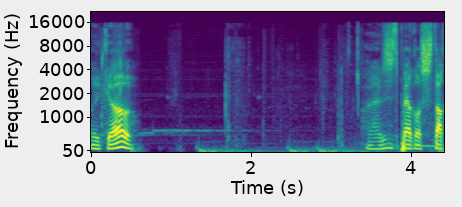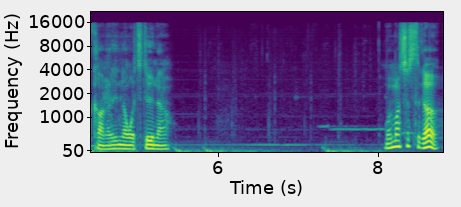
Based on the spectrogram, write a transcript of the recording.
We go. Uh, this is the I got stuck on. I didn't know what to do now. Where am I supposed to go?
